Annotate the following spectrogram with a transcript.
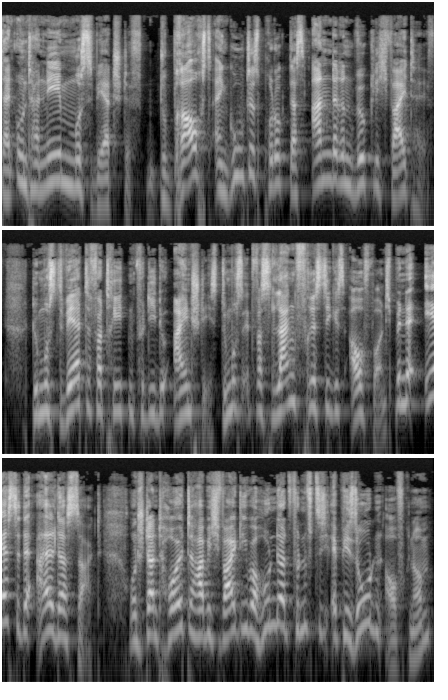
dein Unternehmen muss Wert stiften. Du brauchst ein gutes Produkt, das anderen wirklich weiterhilft. Du musst Werte vertreten, für die du einstehst. Du musst etwas Langfristiges aufbauen. Ich bin der Erste, der all das sagt. Und Stand heute habe ich weit über 150 Episoden aufgenommen,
